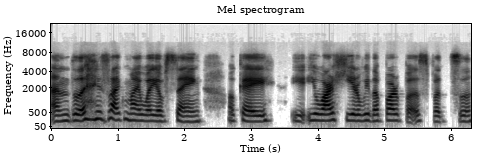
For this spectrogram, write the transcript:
and it's like my way of saying okay you, you are here with a purpose but uh,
